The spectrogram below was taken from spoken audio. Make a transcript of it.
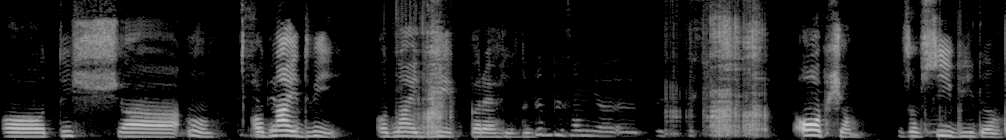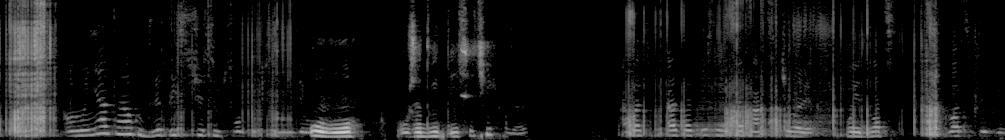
о, тисяча, ну, одна і дві Одна і дві переглядів. Ты писал мне э, тыс- тысячу. Общем, за всі відео. А у меня так 2700 видео. Ого, уже дві тисячі. А под- а подписано 15 человек. Ой, 20, 21.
